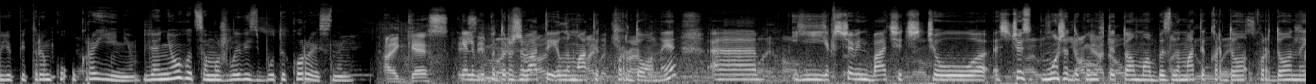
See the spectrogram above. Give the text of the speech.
свою підтримку Україні. Для нього це можливість бути корисним. Я люблю подорожувати і ламати кордони. Е, і якщо він бачить, що щось може допомогти тому, аби зламати кордон- кордони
